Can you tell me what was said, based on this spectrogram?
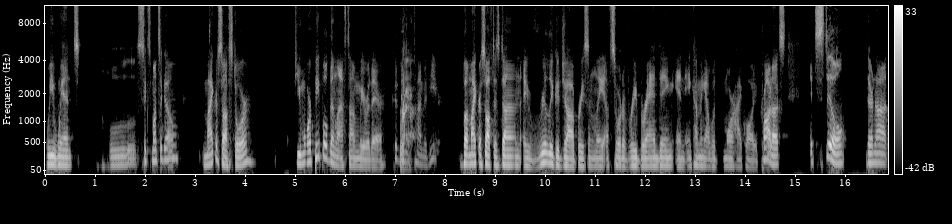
We went six months ago, Microsoft store, a few more people than last time we were there. Could be right. the time of year. But Microsoft has done a really good job recently of sort of rebranding and, and coming out with more high quality products. It's still, they're not,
